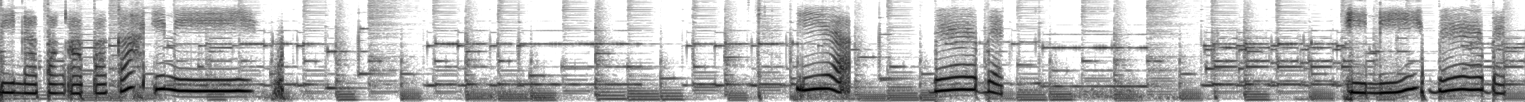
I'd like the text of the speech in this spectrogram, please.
Binatang apakah ini? Iya, bebek. Ini bebek.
